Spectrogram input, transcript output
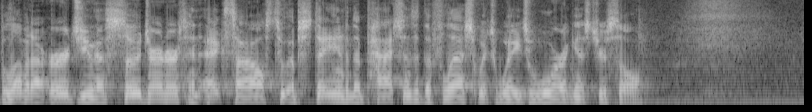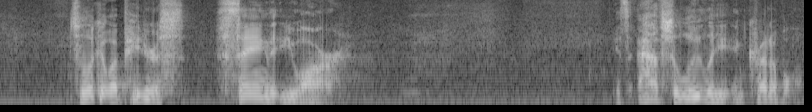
Beloved, I urge you as sojourners and exiles to abstain from the passions of the flesh which wage war against your soul. So look at what Peter is saying that you are. It's absolutely incredible.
